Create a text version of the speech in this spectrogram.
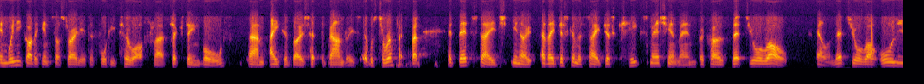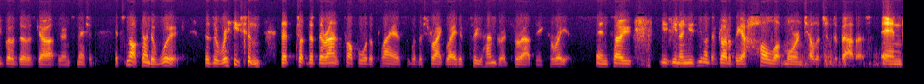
and when he got against Australia to 42 off uh, 16 balls, um, eight of those hit the boundaries. It was terrific. But at that stage, you know, are they just going to say, just keep smashing it, man, because that's your role, Allen. That's your role. All you've got to do is go out there and smash it. It's not going to work there's a reason that t- that there aren't top order players with a strike rate of 200 throughout their careers. And so, you, you, know, New Zealand have got to be a whole lot more intelligent about it. And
